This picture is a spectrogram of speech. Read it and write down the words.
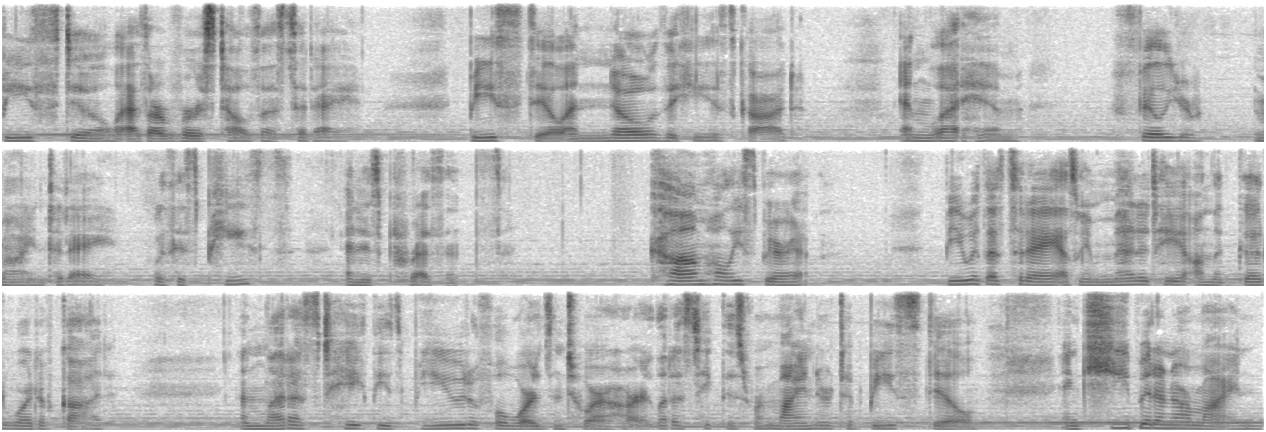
be still, as our verse tells us today. Be still and know that He is God, and let Him fill your mind today with His peace and His presence. Come, Holy Spirit, be with us today as we meditate on the good Word of God. And let us take these beautiful words into our heart. Let us take this reminder to be still and keep it in our mind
